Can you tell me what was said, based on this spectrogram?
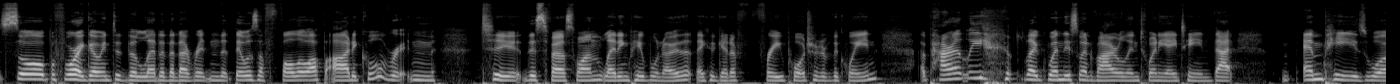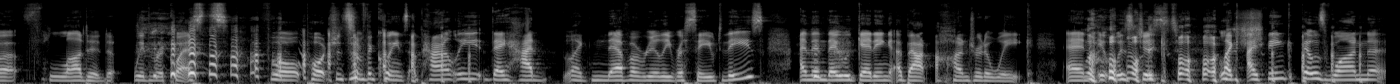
saw before I go into the letter that I've written that there was a follow up article written to this first one, letting people know that they could get a free portrait of the Queen. Apparently, like when this went viral in 2018, that MPs were flooded with requests for portraits of the queens. Apparently, they had like never really received these, and then they were getting about a hundred a week, and it was oh my just gosh. like I think there was one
